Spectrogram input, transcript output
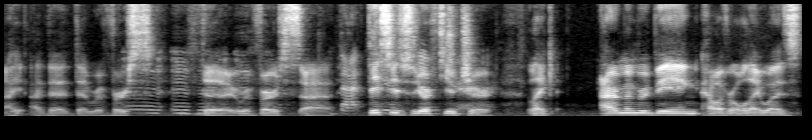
I, I the the reverse Mm, the mhm, mhm. reverse. Uh, this is your future. Like, I remember being, however old I was,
